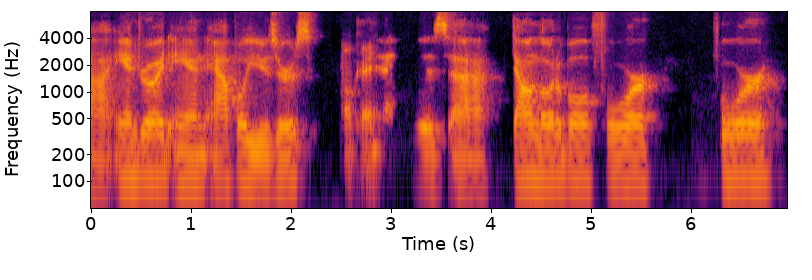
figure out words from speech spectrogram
uh, Android and Apple users. Okay. It is uh, downloadable for for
